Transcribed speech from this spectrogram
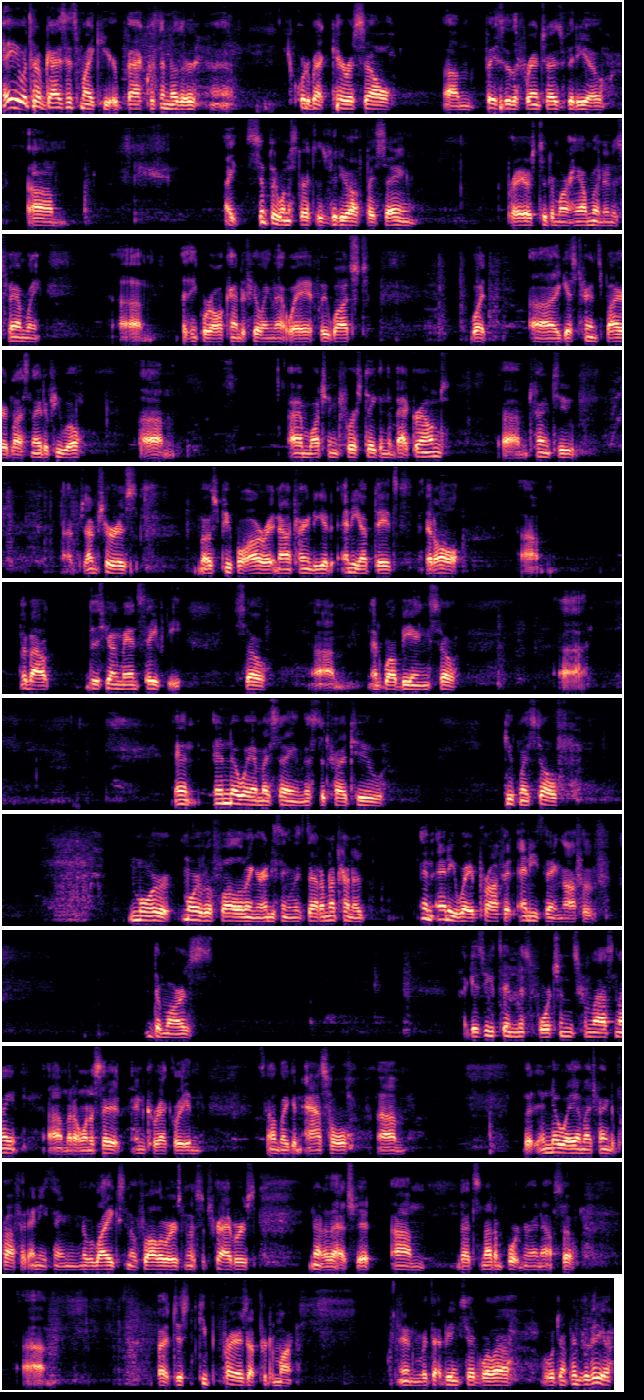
Hey, what's up, guys? It's Mike here, back with another uh, quarterback carousel um, face of the franchise video. Um, I simply want to start this video off by saying prayers to Damar Hamlin and his family. Um, I think we're all kind of feeling that way if we watched what uh, I guess transpired last night, if you will. Um, I'm watching First Take in the background um, trying to, I'm sure as most people are right now, trying to get any updates at all um, about this young man's safety, so um, and well-being. So, uh, and in no way am I saying this to try to give myself more more of a following or anything like that. I'm not trying to in any way profit anything off of Damar's, I guess you could say misfortunes from last night. Um, I don't want to say it incorrectly and sound like an asshole. Um, but in no way am I trying to profit anything. No likes, no followers, no subscribers, none of that shit. Um, that's not important right now. So, um, but just keep prayers up for Damar. And with that being said, we'll uh, we'll jump into the video.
